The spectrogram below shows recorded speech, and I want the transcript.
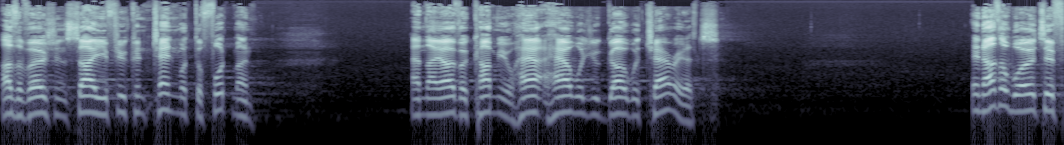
Other versions say, If you contend with the footmen and they overcome you, how, how will you go with chariots? In other words, if,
